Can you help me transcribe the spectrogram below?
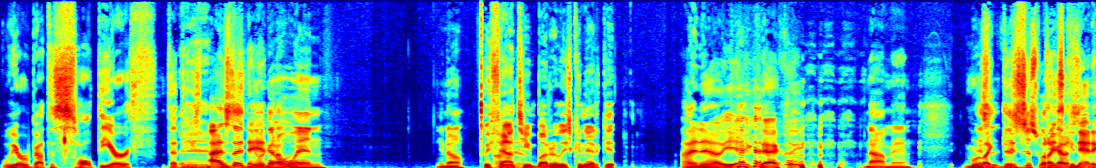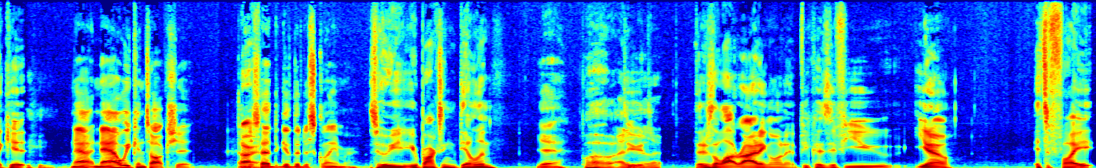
we are about to salt the earth that these men I said you were gonna win. You know, We found know. Team Butterly's Connecticut. I know, yeah, exactly. nah, man. More This like is- this is just what I gotta say. Connecticut. Now now we can talk shit. I All just right. had to give the disclaimer. So you- you're boxing Dylan? Yeah. Whoa, I Dude. didn't know that. There's a lot riding on it because if you, you know, it's a fight.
